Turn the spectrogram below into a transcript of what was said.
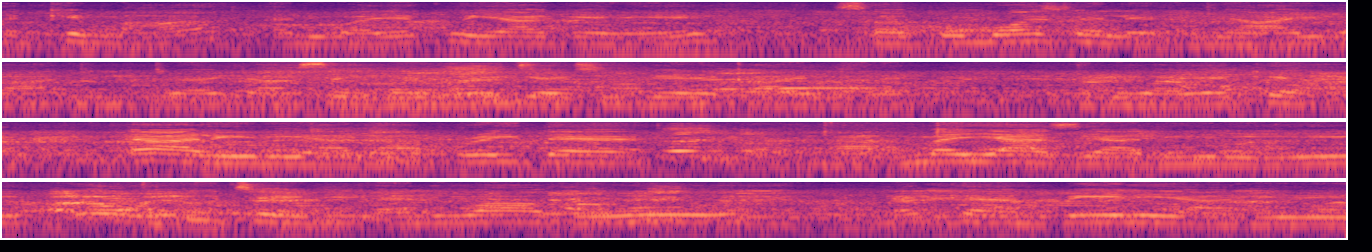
တစ်ခေတ်မှာအနူကရက်ခွင့်ရခဲ့တယ်ဆိုတော့ကိုမော့စ်လည်းအများကြီးပါဒီဒရိုက်တာစိတ်ပိုင်းကြီးရိုက်ကြည့်ခဲ့တဲ့ကားကြီးမှာလည်းအနူကရက်ခဲ့တာအဲ့ဒါလေးတွေကဒါပြိသက်ဒါအမတ်ရစရာလေးတွေအခုချိန်ဒီအနူကကိုလက်ခံပေးနေတာလေးတွေ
